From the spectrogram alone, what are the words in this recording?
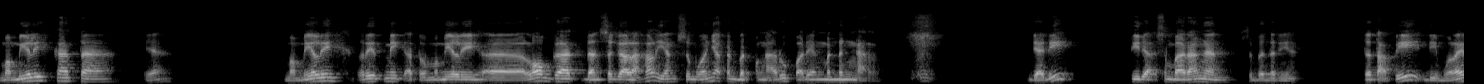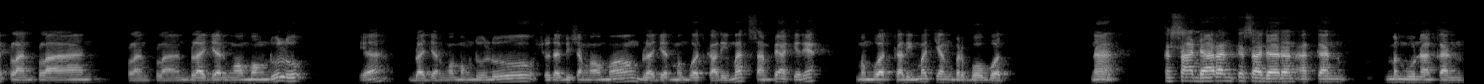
memilih kata, ya, memilih ritmik atau memilih uh, logat dan segala hal yang semuanya akan berpengaruh pada yang mendengar. Jadi tidak sembarangan sebenarnya. Tetapi dimulai pelan-pelan, pelan-pelan belajar ngomong dulu ya, belajar ngomong dulu, sudah bisa ngomong, belajar membuat kalimat sampai akhirnya membuat kalimat yang berbobot. Nah, kesadaran-kesadaran akan menggunakan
